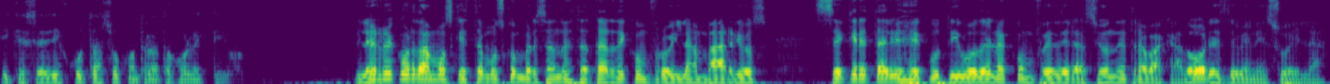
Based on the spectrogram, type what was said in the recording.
y que se discutan sus contratos colectivos. Les recordamos que estamos conversando esta tarde con Froilán Barrios, secretario ejecutivo de la Confederación de Trabajadores de Venezuela.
